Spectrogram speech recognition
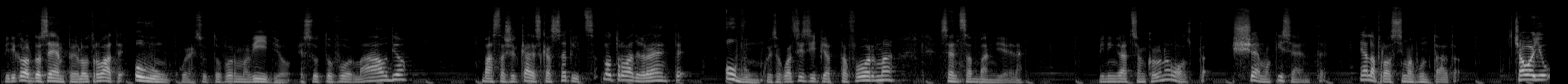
Vi ricordo sempre che lo trovate ovunque, sotto forma video e sotto forma audio. Basta cercare Scassa Pizza, lo trovate veramente ovunque, su qualsiasi piattaforma, senza bandiere. Vi ringrazio ancora una volta, scemo chi sente, e alla prossima puntata. Ciao a you!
